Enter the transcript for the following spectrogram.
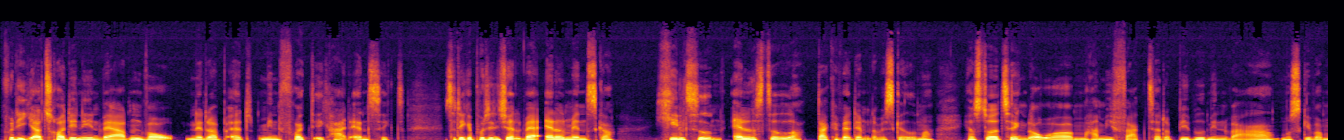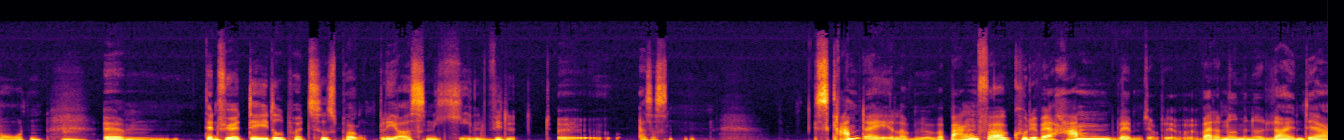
Fordi jeg er trådt ind i en verden, hvor netop, at min frygt ikke har et ansigt. Så det kan potentielt være alle mennesker, hele tiden, alle steder, der kan være dem, der vil skade mig. Jeg har stået og tænkt over, om ham i Fakta, der bippede mine varer, måske var Morten. Mm. Øhm, den fyr, jeg datede på et tidspunkt, blev også sådan helt vildt øh, altså sådan, skræmt af, eller var bange for, kunne det være ham? Hvem, var der noget med noget løgn der?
